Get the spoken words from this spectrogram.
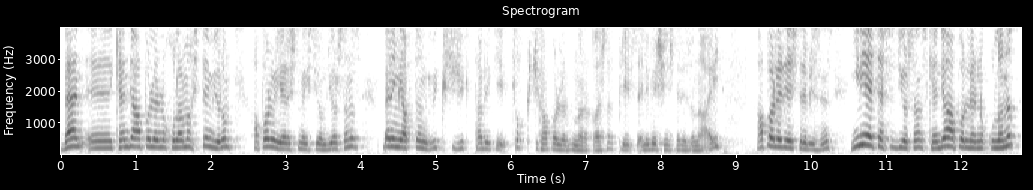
ben e, kendi hoparlörünü kullanmak istemiyorum hoparlör yerleştirmek istiyorum diyorsanız benim yaptığım gibi küçücük tabii ki çok küçük hoparlör bunlar arkadaşlar Philips 55 inç televizyona ait. Hoparlörü değiştirebilirsiniz. Yine yetersiz diyorsanız kendi hoparlörünü kullanıp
